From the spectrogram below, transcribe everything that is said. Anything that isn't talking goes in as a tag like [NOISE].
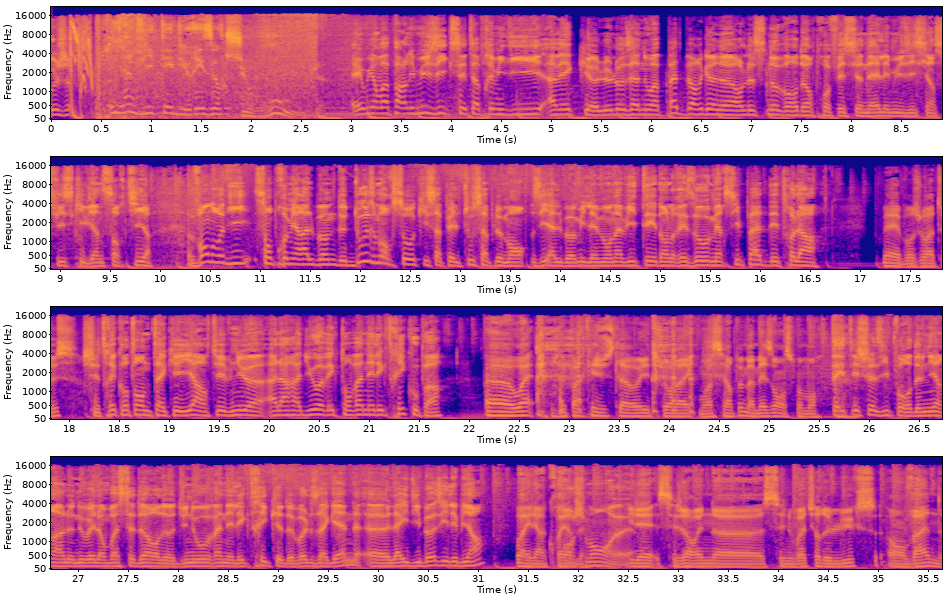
L'invité du réseau. sur Rouge. Et oui, on va parler musique cet après-midi avec le Lausannois Pat Bergener, le snowboarder professionnel et musicien suisse qui vient de sortir vendredi son premier album de 12 morceaux qui s'appelle tout simplement The Album. Il est mon invité dans le réseau. Merci Pat d'être là. Mais bonjour à tous. Je suis très content de t'accueillir. Alors, tu es venu à la radio avec ton van électrique ou pas? Euh, ouais, je l'ai parqué juste là-haut, il est toujours là avec moi. C'est un peu ma maison en ce moment. T'as été choisi pour devenir hein, le nouvel ambassadeur de- du nouveau van électrique de Volkswagen. Euh, L'ID Buzz, il est bien? Ouais, il est incroyable. Franchement, euh, Il est, c'est genre une, euh, c'est une voiture de luxe en van.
